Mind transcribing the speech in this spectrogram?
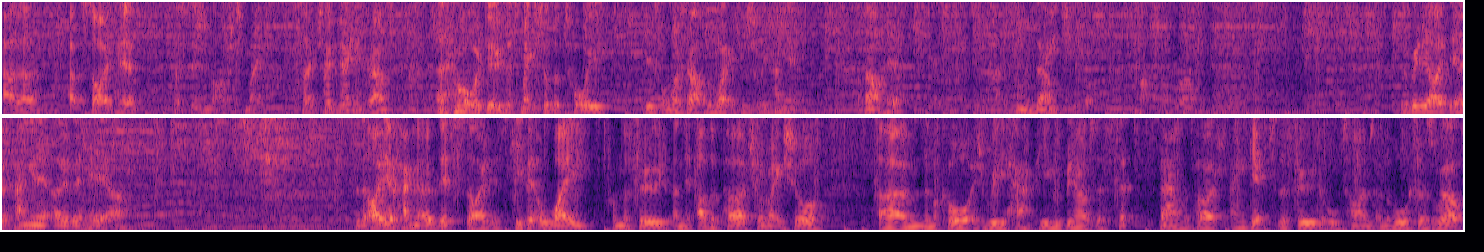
at the at the side here. Decision that I've just made. Save changing Okay. everything around. Okay. And then what we'll do is let's make sure the toy is almost out of the way. So should we hang it about here? Coming down. The really idea of hanging it over here. So the idea of hanging it over this side is to keep it away from the food and the other perch. You want to make sure um, the macaw is really happy with being able to st- stand on the perch and get to the food at all times and the water as well.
